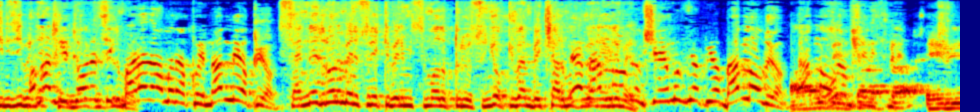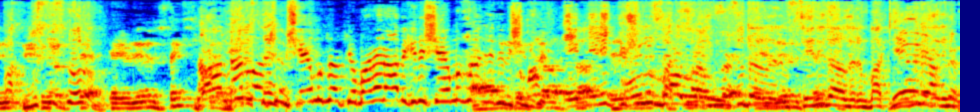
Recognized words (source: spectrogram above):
İkinizi birden Kerim'le git onu sik bana ne amına koyayım ben mi yapıyorum? Sen nedir oğlum beni sürekli benim ismimi alıp duruyorsun? Yok güven bekar mı Ya güven ben mi evli mi? alıyorum şeyimiz yapıyor ben mi alıyorum? Ben mi alıyorum senin ismini? Evlenip Bak, bu ses ne oğlum? Evlenirsek Tamam ben mi atıyorum şeyimiz atıyor bana ne abi gidin şeyimizle halledin işimizi. Evlilik Oğlum düşünürse bak Şehmuz'u da alırım seni de alırım. Bak Niye yemin öyle ederim yapıyorsun?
